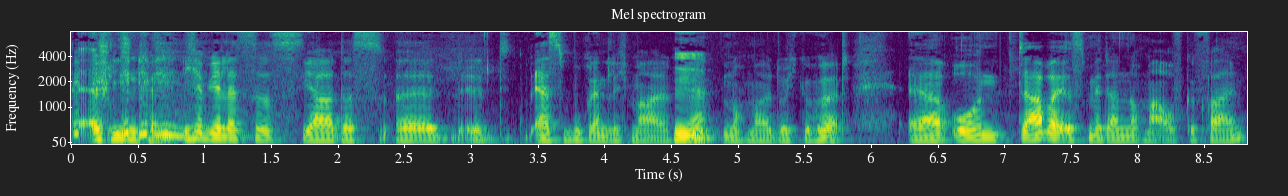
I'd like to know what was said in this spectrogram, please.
erschließen können. Ich habe ja letztes Jahr das äh, erste Buch endlich mal mhm. ne, nochmal durchgehört. Äh, und dabei ist mir dann nochmal aufgefallen,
